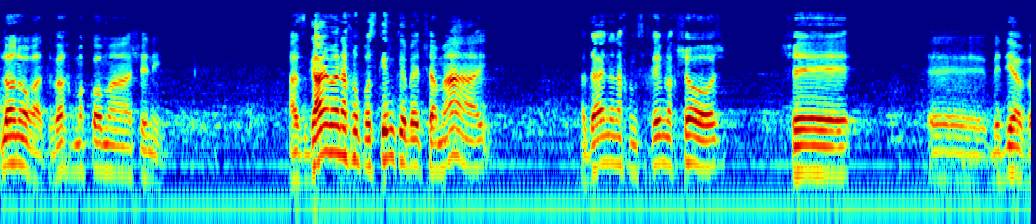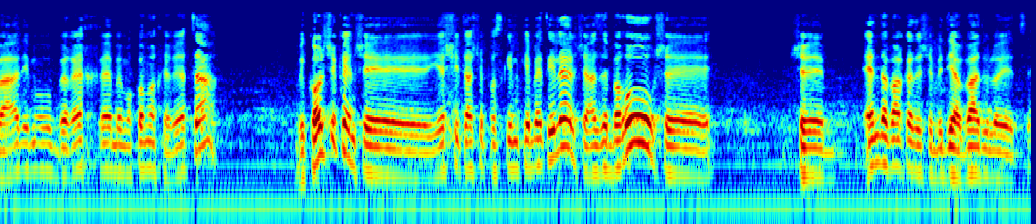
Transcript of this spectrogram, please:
לא נורא, תברך במקום השני. אז גם אם אנחנו פוסקים כבית שמאי, עדיין אנחנו צריכים לחשוש ש... אה, בדיעבד, אם הוא ברך אה, במקום אחר, יצא. וכל שכן שיש שיטה שפוסקים כבית הלל, שאז זה ברור ש... שאין דבר כזה שבדיעבד הוא לא יצא.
